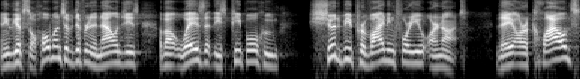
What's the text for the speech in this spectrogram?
And he gives a whole bunch of different analogies about ways that these people who should be providing for you are not. They are clouds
